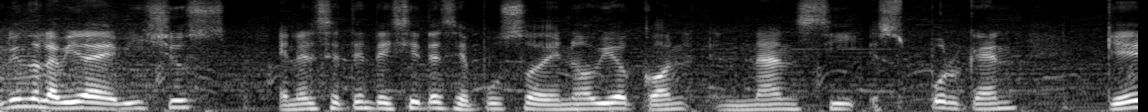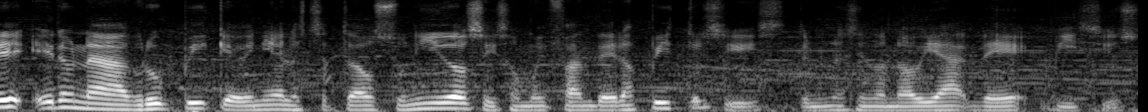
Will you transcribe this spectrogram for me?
Volviendo a la vida de Vicious, en el 77 se puso de novio con Nancy Spurken, que era una groupie que venía de los Estados Unidos, se hizo muy fan de los Pistols y se terminó siendo novia de Vicious.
